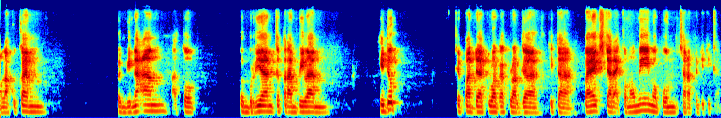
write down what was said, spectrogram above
melakukan pembinaan atau pemberian keterampilan hidup kepada keluarga-keluarga kita, baik secara ekonomi maupun secara pendidikan.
